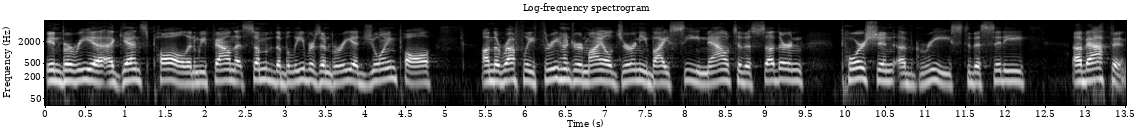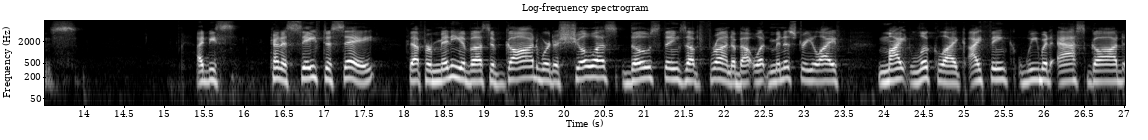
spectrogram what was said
in Berea against Paul. And we found that some of the believers in Berea joined Paul on the roughly 300 mile journey by sea now to the southern portion of Greece, to the city of Athens. I'd be kind of safe to say that for many of us, if God were to show us those things up front about what ministry life might look like, I think we would ask God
